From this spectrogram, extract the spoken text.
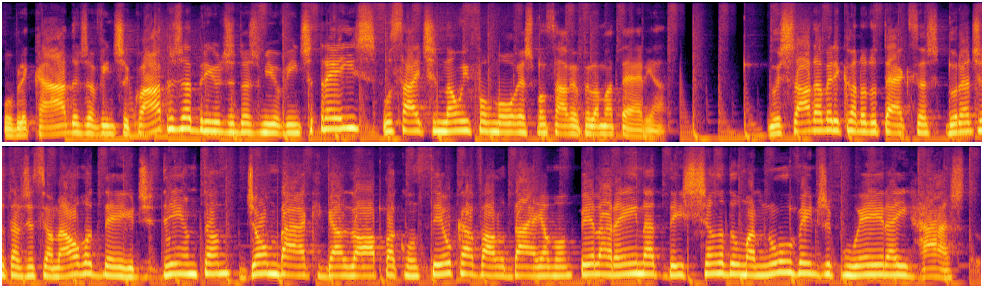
Publicado dia 24 de abril de 2023, o site não informou o responsável pela matéria. No estado americano do Texas, durante o tradicional rodeio de Denton, John Back galopa com seu cavalo Diamond pela arena, deixando uma nuvem de poeira e rastro.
